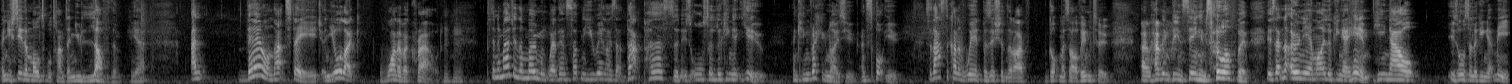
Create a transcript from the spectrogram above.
and you see them multiple times and you love them, yeah? And they're on that stage and you're like one of a crowd. Mm-hmm. But then imagine the moment where then suddenly you realize that that person is also looking at you and can recognize you and spot you. So that's the kind of weird position that I've got myself into. Um, having been seeing him so often, is that not only am I looking at him, he now is also looking at me.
